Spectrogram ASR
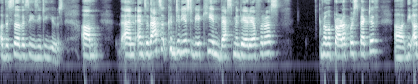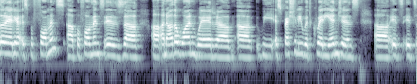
of the service easy to use, um, and and so that's a, continues to be a key investment area for us from a product perspective. Uh, the other area is performance. Uh, performance is uh, uh another one where um, uh, we, especially with query engines, uh, it's it's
